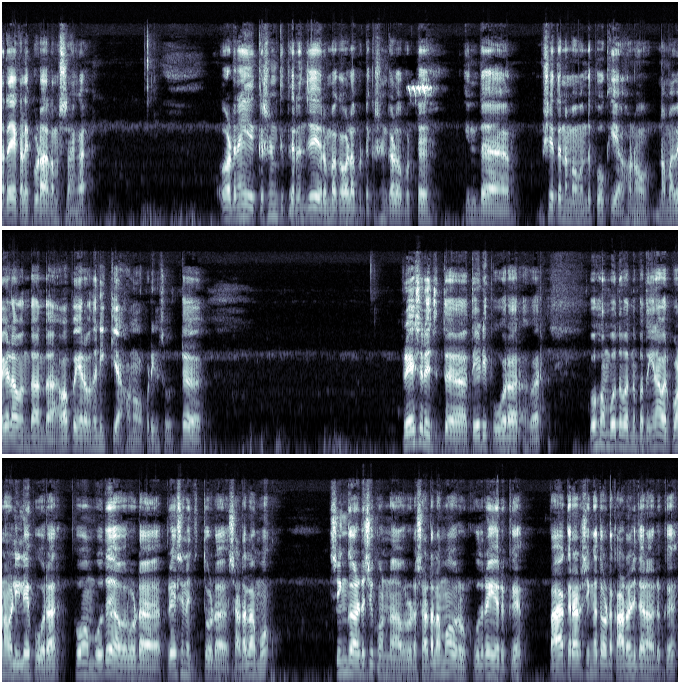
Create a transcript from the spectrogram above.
நிறைய கலைப்பட ஆரம்பிச்சிட்டாங்க. உடனே கிருஷ்ணனுக்கு தெரிஞ்சு ரொம்ப கவலைப்பட்டு கிருஷ்ணன் கவலைப்பட்டு இந்த விஷயத்த நம்ம வந்து போக்கி ஆகணும். நம்ம வேலை வந்து அந்த அவப்பெயரை வந்து நீக்கி ஆகணும் அப்படின்னு சொல்லிட்டு பிரேசனஜித்தை தேடி போகிறார் அவர். போகும்போது வந்து பார்த்திங்கன்னா அவர் போன வழியிலே போகிறார் போகும்போது அவரோட பிரேசனஜித்தோட சடலமும் சிங்கம் அடித்து கொண்ட அவரோட சடலமும் அவரோட குதிரையும் இருக்குது பார்க்குறாரு சிங்கத்தோட காடலி தானே இருக்குது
